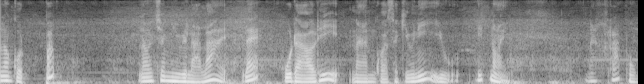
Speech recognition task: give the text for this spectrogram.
เรากดปั๊บเราจะมีเวลาไล่และคูดาวที่นานกว่าสกิลนี้อยู่นิดหน่อยนะครับผม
